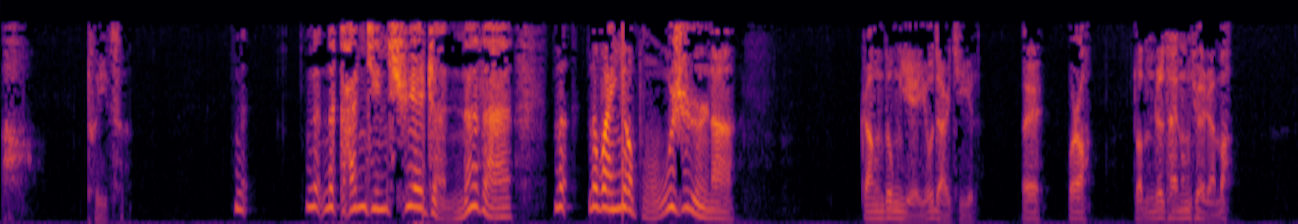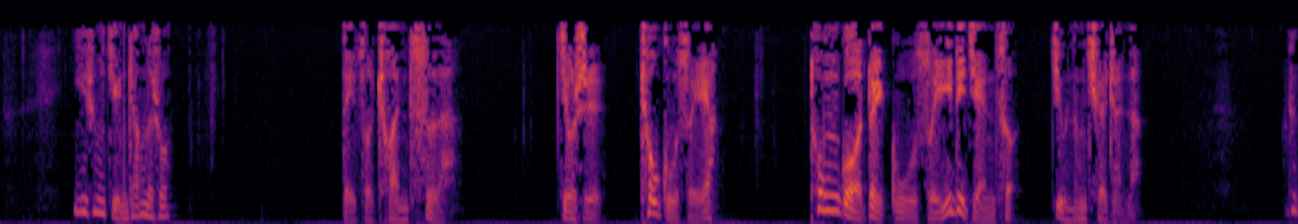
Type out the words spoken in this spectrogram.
啊，推测。那那那赶紧确诊呢？咱那那万一要不是呢？张东也有点急了。哎，我说怎么着才能确诊吧？医生紧张的说：“得做穿刺啊，就是抽骨髓啊。通过对骨髓的检测就能确诊呢。这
